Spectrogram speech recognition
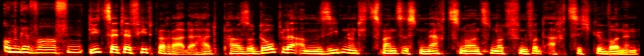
umgeworfen. Die ZDF-Hitparade hat Paso Doble am 27. März 1985 gewonnen.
